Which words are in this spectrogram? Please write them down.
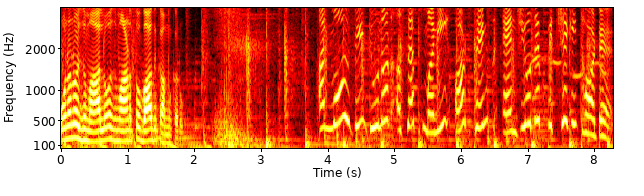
ਉਹਨਾਂ ਨੂੰ ਅਜਮਾ ਲਓ ਅਜਮਾਉਣ ਤੋਂ ਬਾਅਦ ਕੰਮ ਕਰੋ। Anmol we do not accept money ਔਰ ਥਿੰਗਸ ਐਨਜੀਓ ਦੇ ਪਿੱਛੇ ਕੀ ਥਾਟ ਹੈ?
